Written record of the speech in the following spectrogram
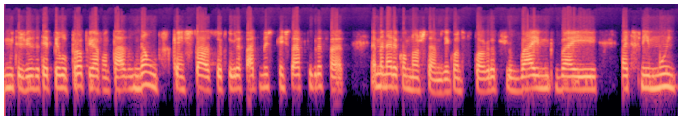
muitas vezes até pelo próprio à vontade, não de quem está a ser fotografado, mas de quem está a fotografar. A maneira como nós estamos enquanto fotógrafos vai, vai, vai definir muito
